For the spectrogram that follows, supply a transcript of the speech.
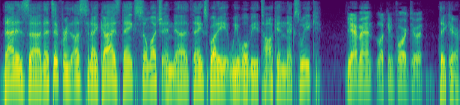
that is uh, that's it for us tonight, guys. Thanks so much, and uh, thanks, buddy. We will be talking next week. Yeah, man. Looking forward to it. Take care.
